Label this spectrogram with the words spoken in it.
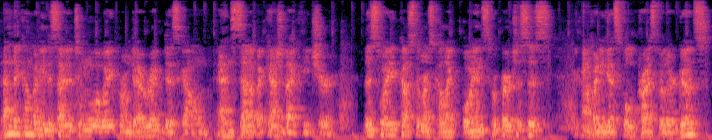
Then the company decided to move away from direct discount and set up a cashback feature. This way, customers collect points for purchases, the company gets full price for their goods,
